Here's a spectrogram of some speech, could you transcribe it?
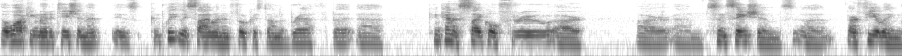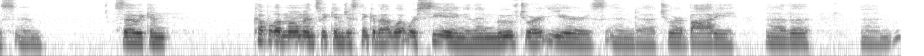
a walking meditation that is completely silent and focused on the breath, but uh, can kind of cycle through our our um, sensations, uh, our feelings. Um, so we can a couple of moments we can just think about what we're seeing, and then move to our ears and uh, to our body, uh, the um,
